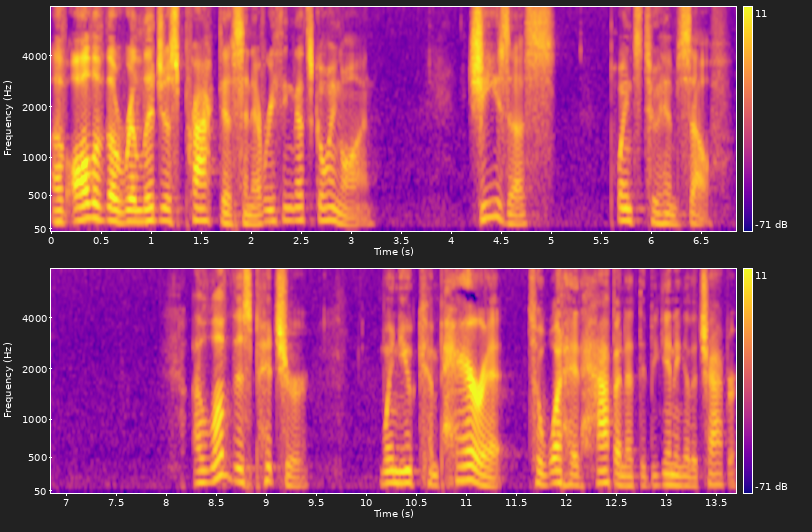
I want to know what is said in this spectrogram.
of all of the religious practice and everything that's going on, Jesus points to himself. I love this picture when you compare it to what had happened at the beginning of the chapter.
